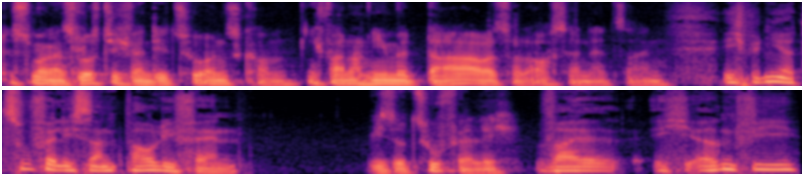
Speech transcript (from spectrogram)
das ist immer ganz lustig, wenn die zu uns kommen. Ich war noch nie mit da, aber es soll auch sehr nett sein. Ich bin ja zufällig St. Pauli-Fan. Wieso zufällig? Weil ich irgendwie,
